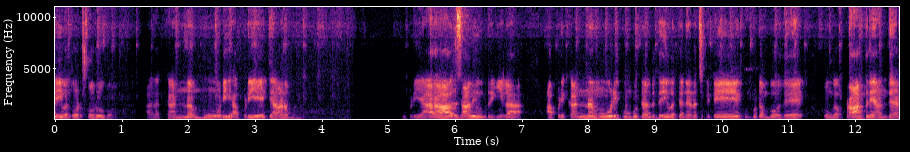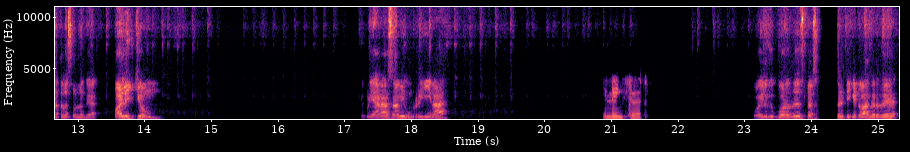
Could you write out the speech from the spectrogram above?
தெய்வத்தோட சொரூபம். அத கண்ணை மூடி அப்படியே தியானம் பண்ணும். இப்படி யாராவது சாமி கும்பிட்டுருக்கீங்களா? அப்படி கண்ணை மூடி கும்பிட்டு அந்த தெய்வத்தை நினைச்சுக்கிட்டே கும்பிட்டும் போது உங்க பிரார்த்தனை அந்த இடத்துல சொல்லுங்க. பழிக்கும் இப்படி யாராவது சாமி கும்பிட்டுருக்கீங்களா? இல்லைங்க சார். கோயிலுக்கு போறது ஸ்பெஷல் டிக்கெட் வாங்குறது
